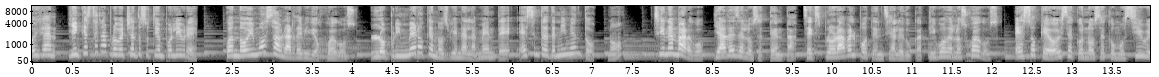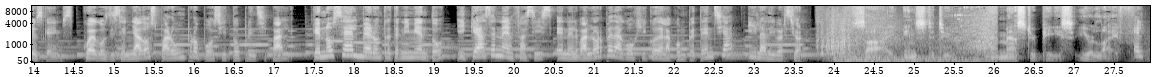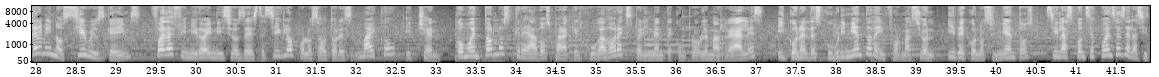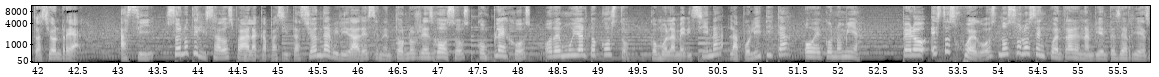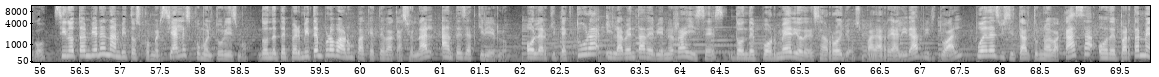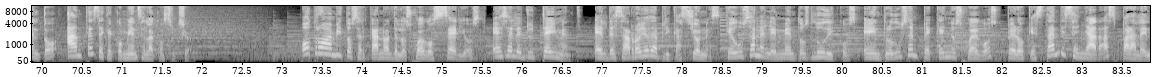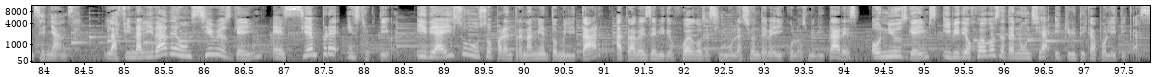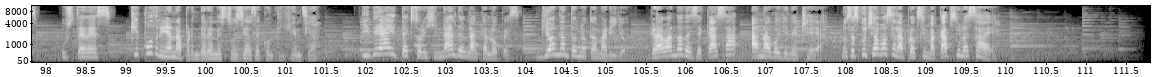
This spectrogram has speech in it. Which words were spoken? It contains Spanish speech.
Oigan, ¿y en qué están aprovechando su tiempo libre? Cuando oímos hablar de videojuegos, lo primero que nos viene a la mente es entretenimiento, ¿no? Sin embargo, ya desde los 70 se exploraba el potencial educativo de los juegos, eso que hoy se conoce como Serious Games, juegos diseñados para un propósito principal que no sea el mero entretenimiento y que hacen énfasis en el valor pedagógico de la competencia y la diversión. Institute. Masterpiece Your Life. El término Serious Games fue definido a inicios de este siglo por los autores Michael y Chen como entornos creados para que el jugador experimente con problemas reales y con el descubrimiento de información y de conocimientos sin las consecuencias de la situación real. Así, son utilizados para la capacitación de habilidades en entornos riesgosos, complejos o de muy alto costo, como la medicina, la política o economía. Pero estos juegos no solo se encuentran en ambientes de riesgo, sino también en ámbitos comerciales como el turismo, donde te permiten probar un paquete vacacional antes de adquirirlo, o la arquitectura y la venta de bienes raíces, donde por medio de desarrollos para realidad virtual puedes visitar tu nueva casa o departamento antes de que comience la construcción. Otro ámbito cercano al de los juegos serios es el edutainment, el desarrollo de aplicaciones que usan elementos lúdicos e introducen pequeños juegos, pero que están diseñadas para la enseñanza. La finalidad de un serious game es siempre instructiva, y de ahí su uso para entrenamiento militar a través de videojuegos de simulación de vehículos militares o news games y videojuegos de denuncia y crítica políticas. ¿Ustedes qué podrían aprender en estos días de contingencia? Idea y texto original de Blanca López. Guión de Antonio Camarillo. Grabando desde casa, Ana Goyenechea. Nos escuchamos en la próxima cápsula SAE.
